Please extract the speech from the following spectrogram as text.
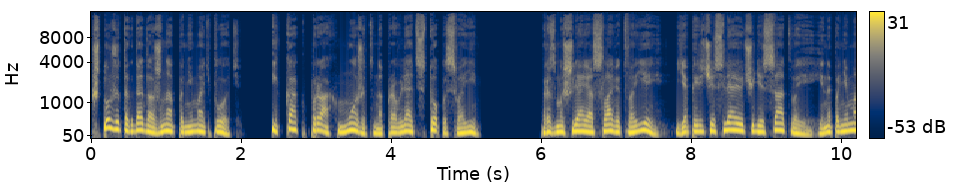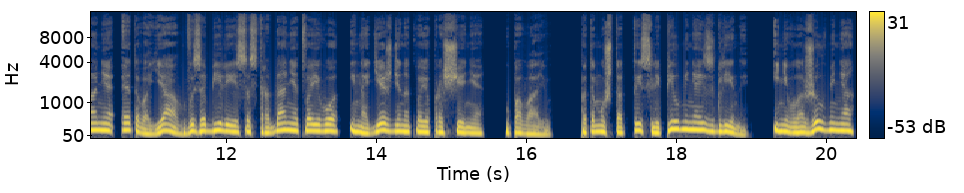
Что же тогда должна понимать плоть? И как прах может направлять стопы свои? Размышляя о славе Твоей, я перечисляю чудеса Твои, и на понимание этого я в изобилии сострадания Твоего и надежде на Твое прощение уповаю, потому что Ты слепил меня из глины и не вложил в меня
